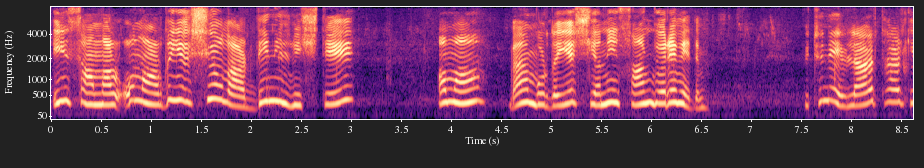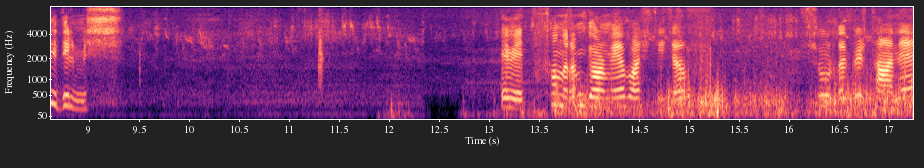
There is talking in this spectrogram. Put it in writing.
İnsanlar onlarda yaşıyorlar denilmişti. Ama ben burada yaşayan insan göremedim. Bütün evler terk edilmiş. Evet, sanırım görmeye başlayacağız. Şurada bir tane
